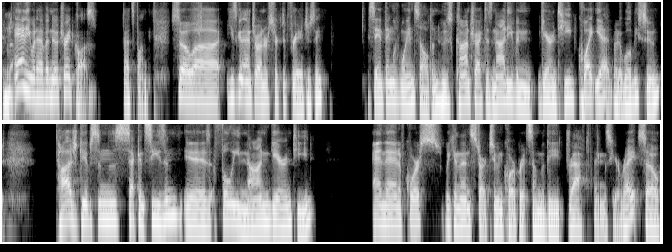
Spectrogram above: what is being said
No. And he would have a no trade clause. That's fun. So uh, he's going to enter unrestricted free agency. Same thing with Wayne Selden, whose contract is not even guaranteed quite yet, but it will be soon. Taj Gibson's second season is fully non guaranteed. And then, of course, we can then start to incorporate some of the draft things here, right? So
